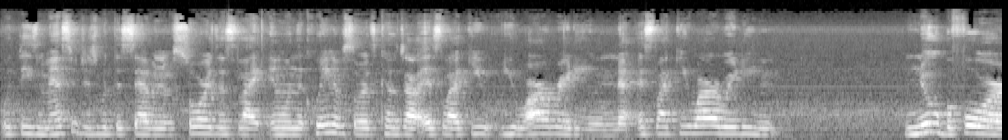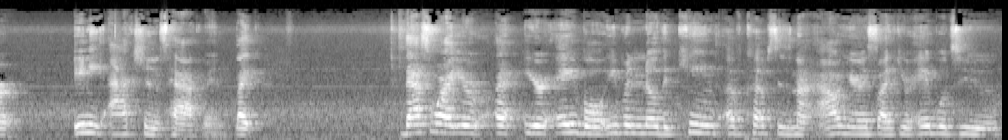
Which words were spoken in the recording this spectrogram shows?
with these messages with the Seven of Swords. It's like, and when the Queen of Swords comes out, it's like you you already. It's like you already knew before any actions happen. Like that's why you're uh, you're able, even though the King of Cups is not out here, it's like you're able to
